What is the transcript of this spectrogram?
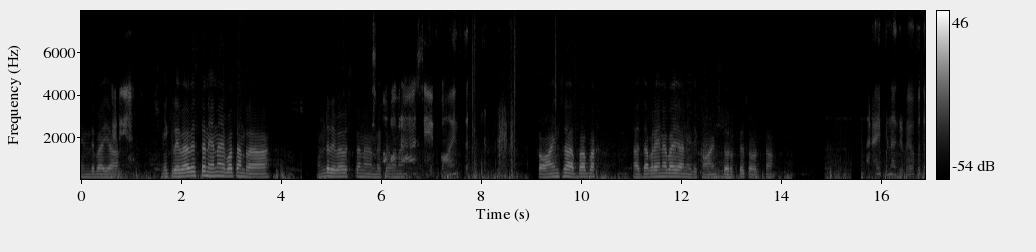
ఎందు భయ్యా? నీకు రివైవ్ ఇస్తే నేను అయిపోతాను రా. ఉండి రివైవ్ ఇస్తాను అందుకే కాయిన్స్. అబ్బాబ్బా. అద్దబరైనా భయ్యా నీది కాయిన్స్ దొరికితే చూద్దాం. అరే ఇప్పుడు నాకు రివైవ్ అయిపోతే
